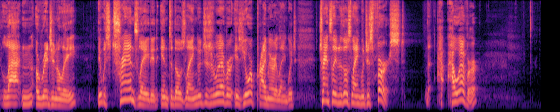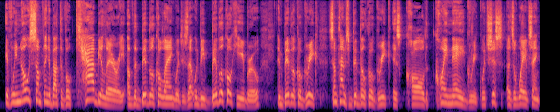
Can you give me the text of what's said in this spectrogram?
Latin originally. It was translated into those languages or whatever is your primary language, translated into those languages first. H- however, if we know something about the vocabulary of the biblical languages, that would be biblical Hebrew and biblical Greek. Sometimes biblical Greek is called Koine Greek, which just is a way of saying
